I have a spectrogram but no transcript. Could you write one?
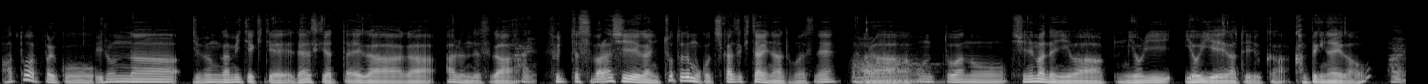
あとはやっぱりこういろんな自分が見てきて大好きだった映画があるんですが、はい。そういった素晴らしい映画にちょっとでもこう近づきたいなと思いますね。だから本当あの死ぬまでにはより良い映画というか完璧な映画を、はい。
